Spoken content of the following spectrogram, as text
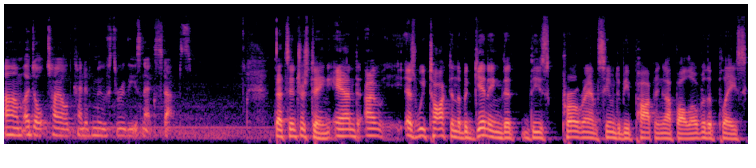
um, adult child kind of move through these next steps. That's interesting. And um, as we talked in the beginning, that these programs seem to be popping up all over the place.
